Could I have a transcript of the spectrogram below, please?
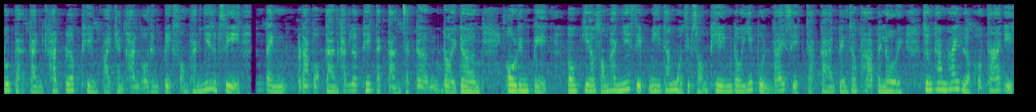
รูปแบบการคัดเลือกทีมไปแข่งขันโอลิมปิก 2024 ซึ่งเป็นระบบการคัดเลือกที่แตกต่างจากเดิม โดยเดิมโอลิมปิกโตเกียว 2020 มีทั้งหมด 12 ทีมโดยญี่ปุ่นได้สิทธิ์จากการเป็นเจ้าภาพไปเลย จึงทำให้เหลือโคต้าอีก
